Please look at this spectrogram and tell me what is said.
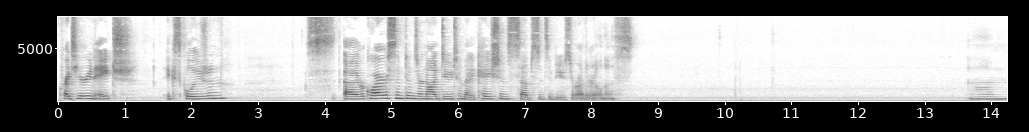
Criterion H Exclusion uh, requires symptoms are not due to medications, substance abuse, or other illness. Um,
